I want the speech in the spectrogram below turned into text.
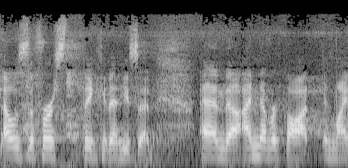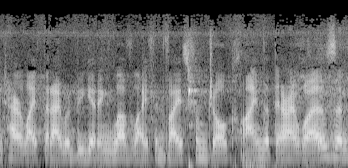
That was the first thing that he said. And uh, I never thought in my entire life that I would be getting love life advice from Joel Klein, but there I was. And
